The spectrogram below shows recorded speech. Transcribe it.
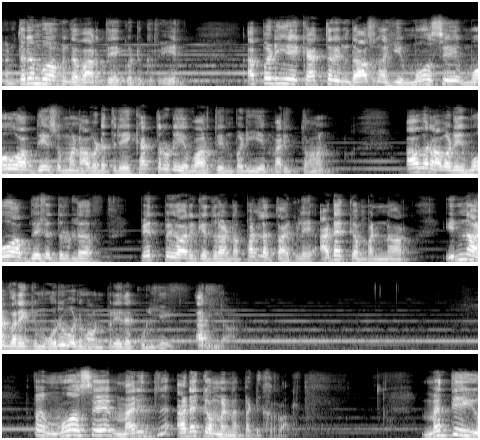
நான் திரும்பவும் இந்த வார்த்தையை கொடுக்கிறேன். அப்படியே கத்தரின் தாசனாகிய மோசே மோவாப் தேசமான அவடத்திலே கர்த்தருடைய வார்த்தையின்படியே மறித்தான் அவர் அவனை மோவாப் தேசத்தில் உள்ள பேத்பயாருக்கு எதிரான பள்ளத்தாக்கிலே அடக்கம் பண்ணார். இந்நாள் வரைக்கும் ஒருவனும் அவன் பிரேத குழியை அறியான். இப்போ மோசே மறித்து அடக்கம் பண்ணப்படுகிறார். மத்தியு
